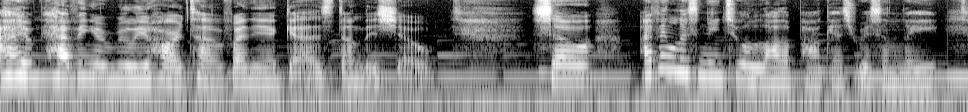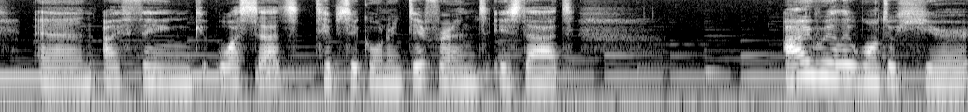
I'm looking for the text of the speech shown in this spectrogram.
I'm having a really hard time finding a guest on this show. So, I've been listening to a lot of podcasts recently, and I think what sets Tipsy Corner different is that I really want to hear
